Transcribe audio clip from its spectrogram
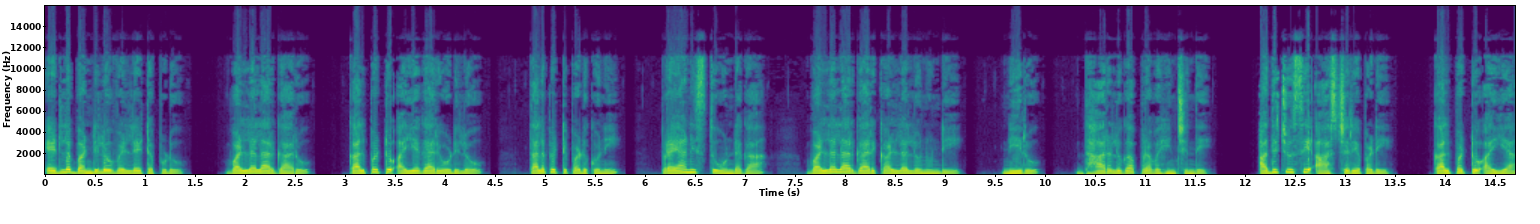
ఎడ్ల బండిలో వెళ్ళేటప్పుడు వళ్ళలార్గారు కల్పట్టు అయ్యగారి ఒడిలో తలపెట్టి పడుకుని ప్రయాణిస్తూ ఉండగా వళ్ళలార్గారి కళ్ళల్లో నుండి నీరు ధారలుగా ప్రవహించింది. అది చూసి ఆశ్చర్యపడి కల్పట్టు అయ్యా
